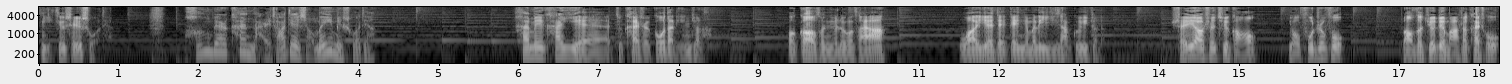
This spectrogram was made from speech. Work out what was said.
你听谁说的？旁边开奶茶店小妹妹说的。呀。还没开业就开始勾搭邻居了。我告诉你，刘永才啊，我也得给你们立一下规矩了。谁要是去搞有夫之妇，老子绝对马上开除，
